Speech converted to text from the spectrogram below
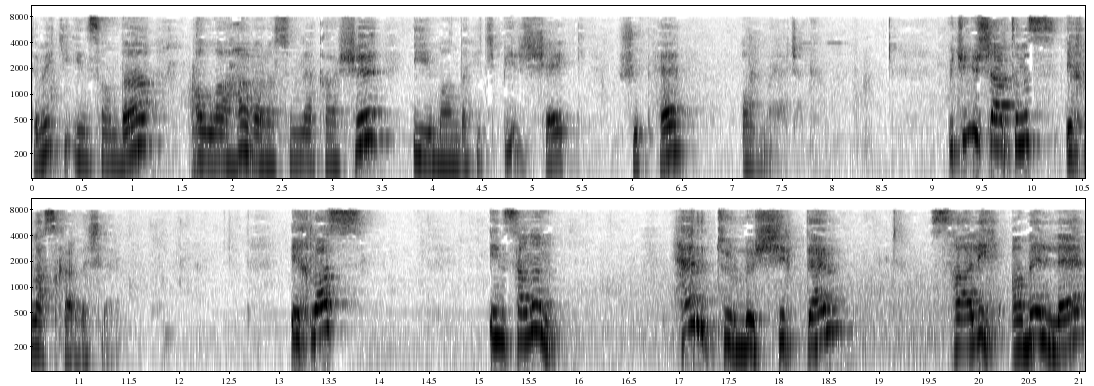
Demek ki insanda Allah'a ve Resulüne karşı imanda hiçbir şek, şüphe olmayacak. Üçüncü şartımız ihlas kardeşlerim. İhlas insanın her türlü şirkten salih amelle,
